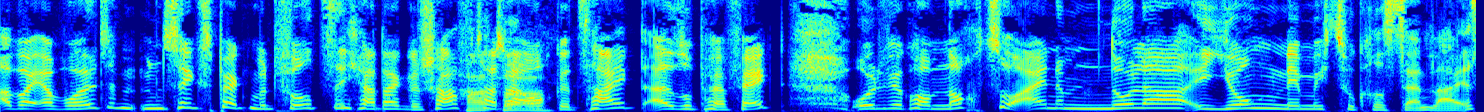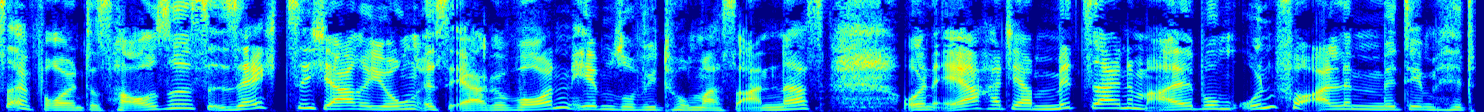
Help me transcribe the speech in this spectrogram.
aber er wollte ein Sixpack mit 40, hat er geschafft, hat, Hat er er. auch gezeigt, also perfekt. Und wir kommen noch zu einem Nuller-Jungen, nämlich zu Christian Leis, ein Freund des Hauses. 60 Jahre jung ist er geworden, ebenso wie Thomas Anders. Und er hat ja mit seinem Album und vor allem mit dem Hit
